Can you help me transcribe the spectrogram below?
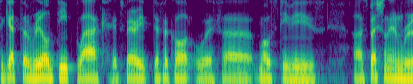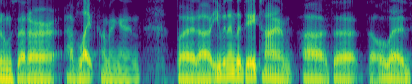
to get the real deep black, it's very difficult with uh, most TVs, uh, especially in rooms that are, have light coming in. But uh, even in the daytime, uh, the, the OLED,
